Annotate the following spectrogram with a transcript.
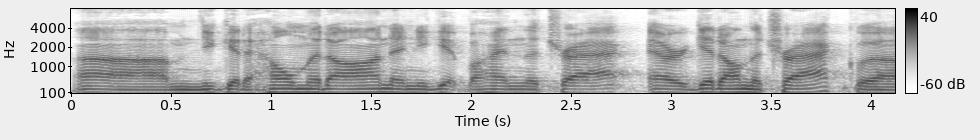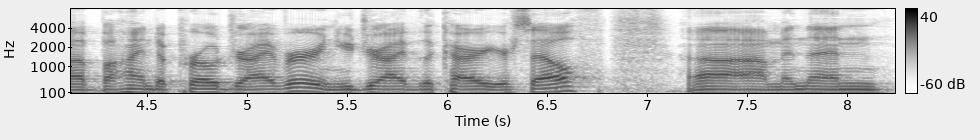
Um, you get a helmet on, and you get behind the track or get on the track uh, behind a pro driver, and you drive the car yourself. Um, and then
